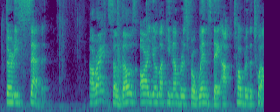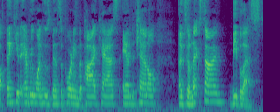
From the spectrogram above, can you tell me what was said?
37. All right, so those are your lucky numbers for Wednesday, October the 12th. Thank you to everyone who's been supporting the podcast and the channel. Until next time, be blessed.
